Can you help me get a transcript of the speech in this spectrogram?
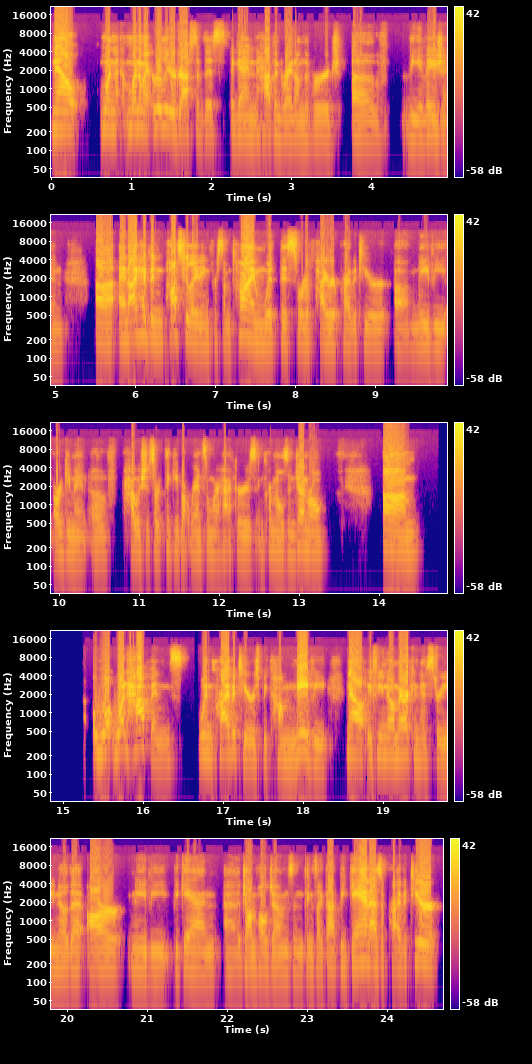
Now, when one of my earlier drafts of this again happened right on the verge of the invasion, uh, and I had been postulating for some time with this sort of pirate privateer um, navy argument of how we should start thinking about ransomware hackers and criminals in general. Um, what what happens when privateers become navy? Now, if you know American history, you know that our navy began, uh, John Paul Jones and things like that, began as a privateer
